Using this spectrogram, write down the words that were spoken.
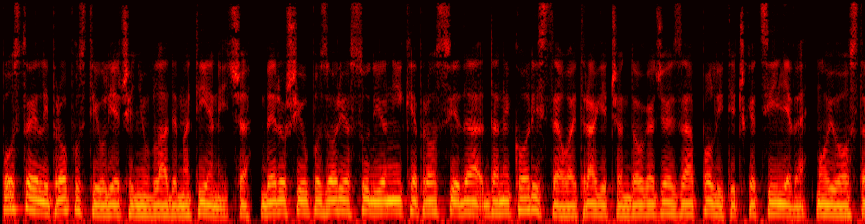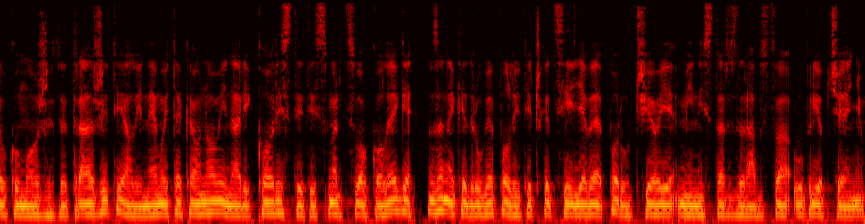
postoje li propusti u liječenju vlade Matijanića. Beroš je upozorio sudionike prosvjeda da ne koriste ovaj tragičan događaj za političke ciljeve. Moju ostavku možete tražiti, ali nemojte kao novinari koristiti smrt svog kolege za neke druge političke ciljeve, poručio je ministar zdravstva u priopćenju.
